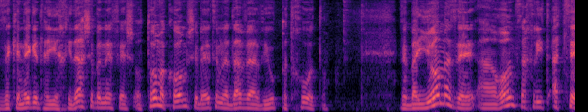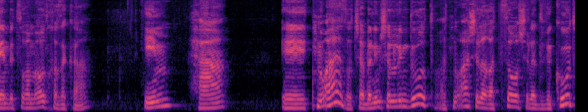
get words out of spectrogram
זה כנגד היחידה שבנפש, אותו מקום שבעצם נדב ואביהו פתחו אותו. וביום הזה אהרון צריך להתעצם בצורה מאוד חזקה עם התנועה הזאת שהבנים שלו לימדו אותו, התנועה של הרצור, של הדבקות,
